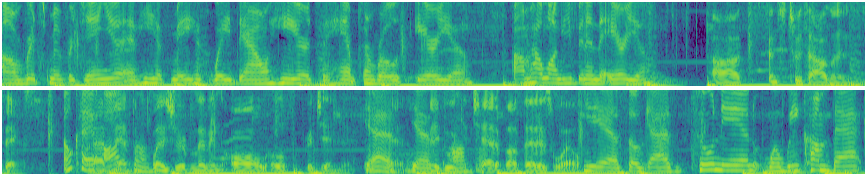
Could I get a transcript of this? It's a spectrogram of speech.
um, Richmond, Virginia. And he has made his way down here to Hampton Roads area. Um, how long have you been in the area? Uh, since 2006. Okay, I've awesome. had the pleasure of living all over Virginia. Yes, And yes, Maybe we awesome. can chat about that as well. Yeah, so guys, tune in. When we come back,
